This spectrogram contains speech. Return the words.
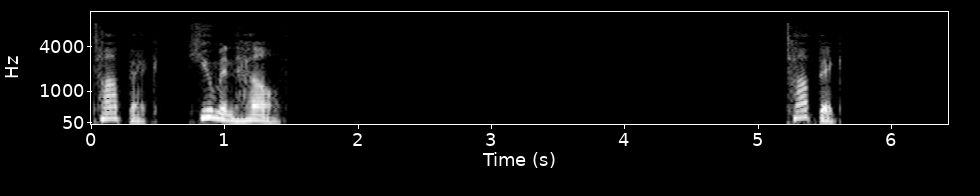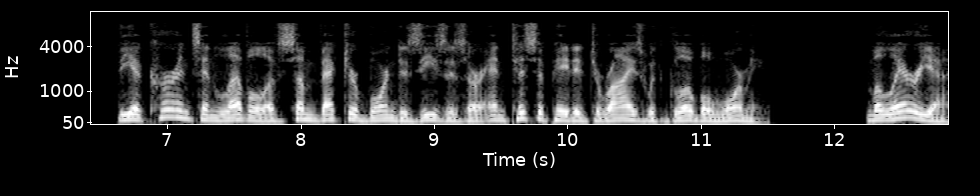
Topic: Human health. Topic: The occurrence and level of some vector-borne diseases are anticipated to rise with global warming. Malaria,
